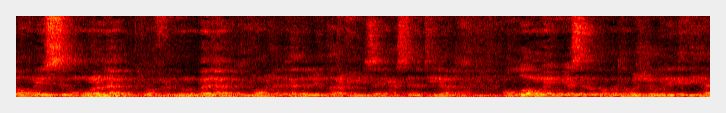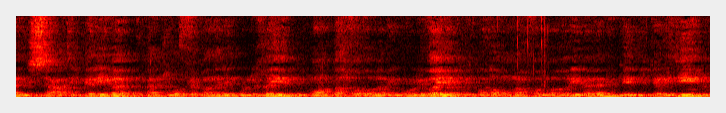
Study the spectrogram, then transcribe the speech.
اللهم يسر أمورنا واغفر ذنوبنا. اللهم اجعل هذا اللقاء في ميزان حسناتنا. اللهم إني أسألك وأتوجه إليك في هذه الساعة الكريمة أن توفقنا لكل خير وأن تحفظنا من كل ضير اللهم احفظ مغربنا من كيد الكائدين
